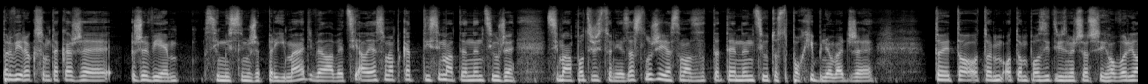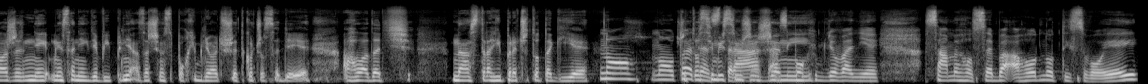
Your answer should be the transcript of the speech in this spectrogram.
prvý rok som taká, že, že viem, si myslím, že príjmať veľa vecí, ale ja som napríklad, ty si mal tendenciu, že si mal pocit, že to nezaslúži, ja som mal tendenciu to spochybňovať, že to je to o tom, o tom pozitívizme, čo si hovorila, že nie, mne sa niekde vypne a začnem spochybňovať všetko, čo sa deje a hľadať nástrahy, prečo to tak je. No, no to je to ten si myslím, že ženy... a spochybňovanie samého seba a hodnoty svojej.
